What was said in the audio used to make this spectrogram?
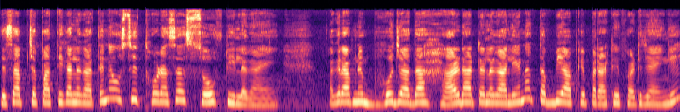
जैसा आप चपाती का लगाते हैं ना, उससे थोड़ा सा सॉफ्ट ही लगाएँ। अगर आपने बहुत ज़्यादा हार्ड आटा लगा लिया ना, तब भी आपके पराठे फट जाएँगे।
